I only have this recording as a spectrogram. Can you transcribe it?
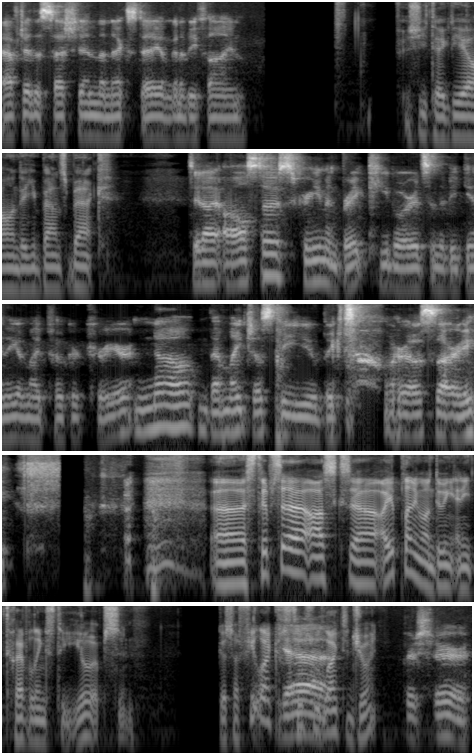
after the session, the next day, I'm gonna be fine. You take the L and then you bounce back. Did I also scream and break keyboards in the beginning of my poker career? No, that might just be you, Big Toro. Sorry. uh, Strips uh, asks, uh, are you planning on doing any travelings to Europe soon? Because I feel like Strips Yeah. would like to join. For sure.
